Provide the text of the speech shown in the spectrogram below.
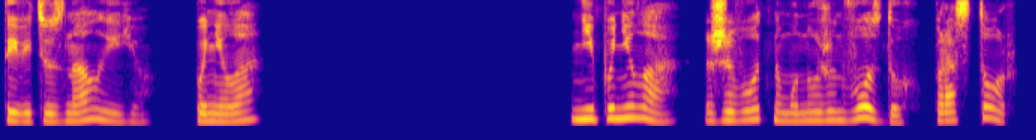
«Ты ведь узнала ее? Поняла?» «Не поняла. Животному нужен воздух, простор.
